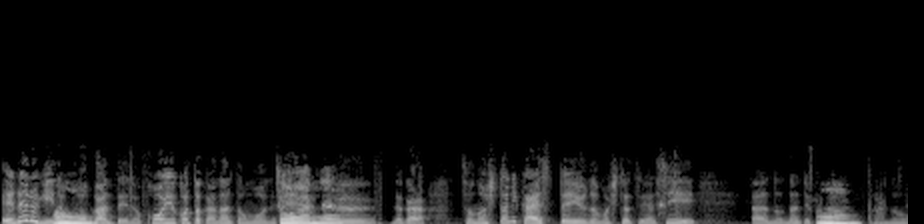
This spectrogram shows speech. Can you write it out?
エネルギーの交換っていうのはこういうことかなと思うね、そうやね。うん。だから、その人に返すっていうのも一つやし、あの、なんていうかな、うん。あの、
